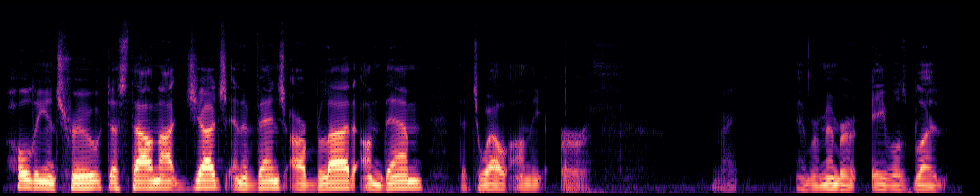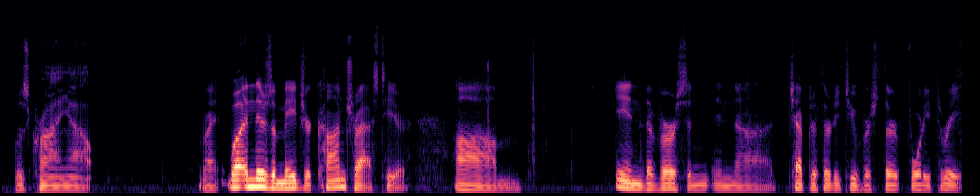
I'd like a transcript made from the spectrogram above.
holy and true, dost thou not judge and avenge our blood on them that dwell on the earth? right. And remember, Abel's blood was crying out. Right. Well, and there's a major contrast here um, in the verse in, in uh, chapter 32, verse 43.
